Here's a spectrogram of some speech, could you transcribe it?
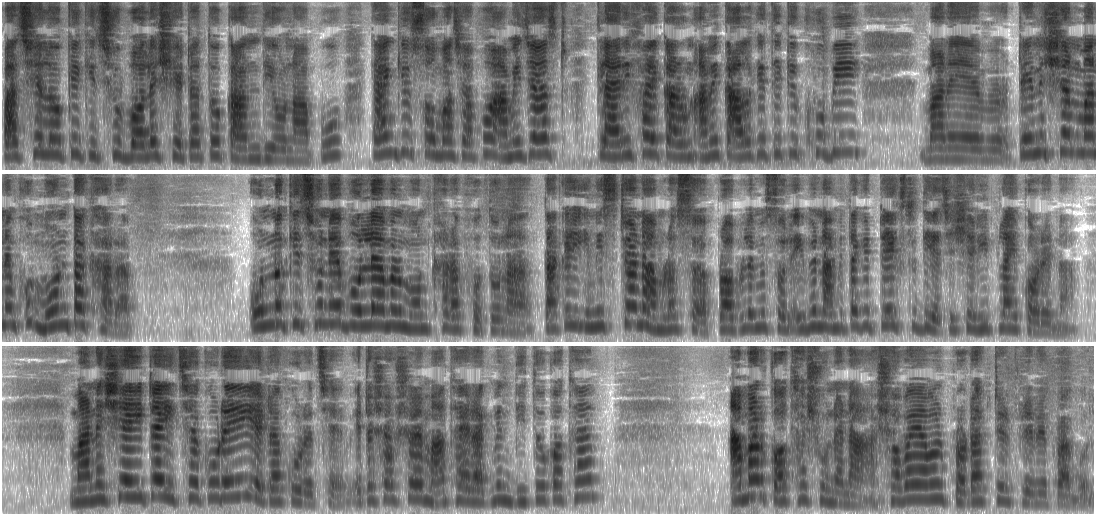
পাছে লোকে কিছু বলে সেটা তো কান দিও না, আপু। থ্যাংক ইউ সো মাচ আপু। আমি জাস্ট ক্ল্যারিফাই কারণ আমি কালকে থেকে খুবই মানে টেনশন মানে খুব মনটা খারাপ। অন্য কিছু নিয়ে বললে আমার মন খারাপ হতো না। তাকে ইনস্ট্যান্ট আমরা প্রবলেমে সলে ইভেন আমি তাকে টেক্সট দিয়েছি, সে রিপ্লাই করে না। মানে সে এটা ইচ্ছা করেই এটা করেছে। এটা সবসময় মাথায় রাখবেন। দ্বিতীয় কথা আমার কথা শুনে না, সবাই আমার প্রোডাক্টের প্রেমে পাগল।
